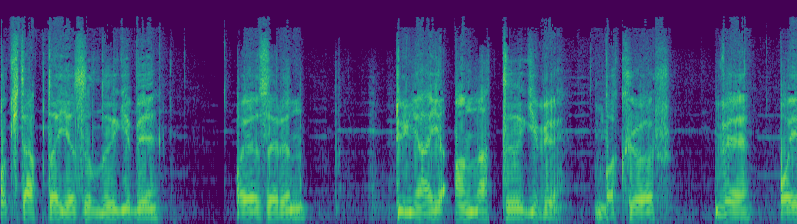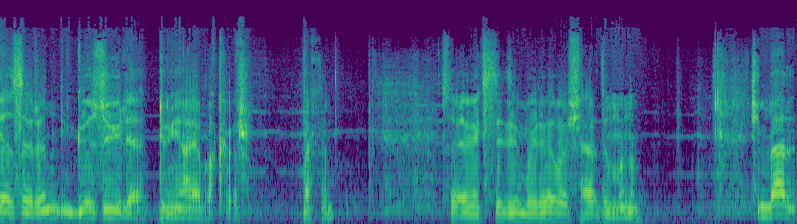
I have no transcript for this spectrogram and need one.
o kitapta yazıldığı gibi o yazarın dünyayı anlattığı gibi bakıyor ve o yazarın gözüyle dünyaya bakıyor. Bakın. Söylemek istediğim buydu ve başardım bunu. Şimdi ben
